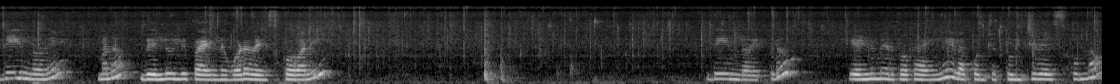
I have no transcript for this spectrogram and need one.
దీనిలోనే మనం వెల్లుల్లిపాయలను కూడా వేసుకోవాలి. దీనిలో ఇప్పుడు ఎండుమిరపకాయల్ని ఇలా కొంచెం తుంచి వేసుకుందాం.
